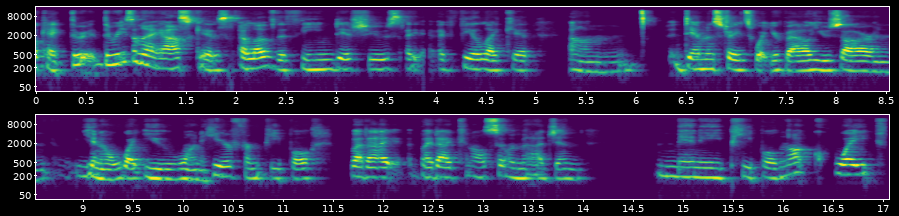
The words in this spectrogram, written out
Okay, the, the reason I ask is I love the themed issues. I, I feel like it um, demonstrates what your values are and you know what you want to hear from people but I but I can also imagine many people not quite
